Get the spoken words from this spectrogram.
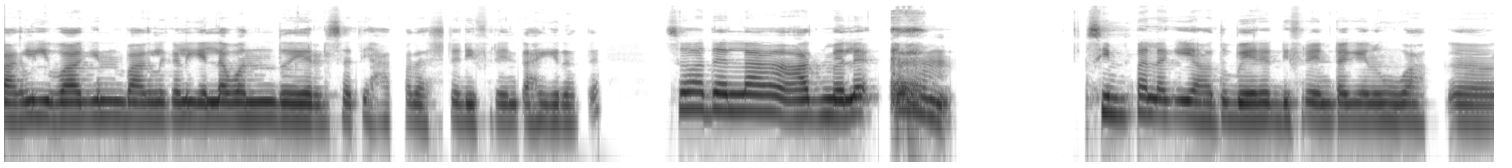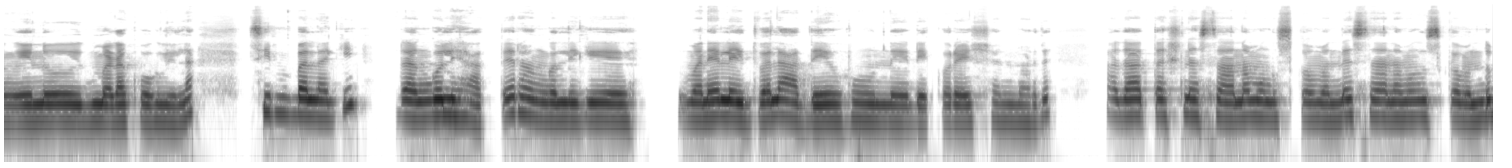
ಬಾಗಿಲು ಇವಾಗಿನ ಬಾಗಿಲುಗಳಿಗೆಲ್ಲ ಒಂದು ಎರಡು ಸತಿ ಹಾಕೋದು ಅಷ್ಟೇ ಡಿಫ್ರೆಂಟ್ ಆಗಿರುತ್ತೆ. ಸೊ ಅದೆಲ್ಲ ಆದಮೇಲೆ ಸಿಂಪಲ್ಲಾಗಿ ಯಾವುದು ಬೇರೆ ಡಿಫ್ರೆಂಟಾಗಿ ಏನು ಹೂವು ಏನು ಇದು ಮಾಡೋಕ್ಕೆ ಹೋಗಲಿಲ್ಲ. ಸಿಂಪಲ್ಲಾಗಿ ರಂಗೋಲಿ ಹಾಕಿದೆ, ರಂಗೋಲಿಗೆ ಮನೆಯಲ್ಲೇ ಇದ್ವಲ್ಲ, ಅದೇ ಹೂವನ್ನೇ ಡೆಕೋರೇಷನ್ ಮಾಡಿದೆ. ಅದಾದ ತಕ್ಷಣ ಸ್ನಾನ ಮುಗಿಸ್ಕೊಂಬಂದೆ, ಸ್ನಾನ ಮುಗಿಸ್ಕೊಂಬಂದು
